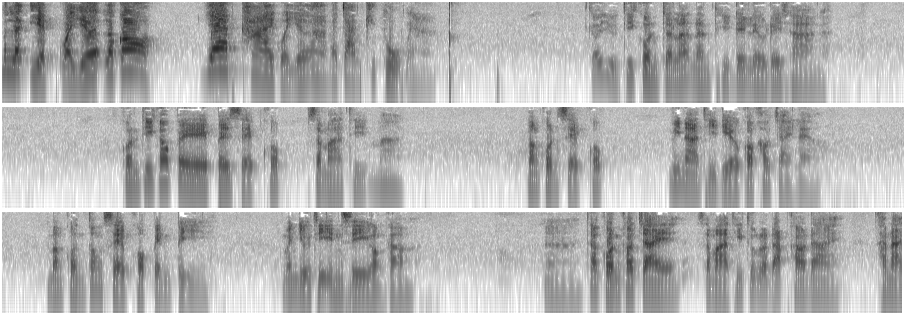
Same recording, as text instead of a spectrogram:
มันละเอียดกว่าเยอะ แล้วก็แยบคายกว่าเยอะอะพระอาจารย์คิดถูกไหมฮะก็อยู่ที่คนจะละนันทิได้เร็วได้ช้าไงคนที่เข้าไปไปเสพครบสมาธิมาก บางคนเสพครบวินาทีเดียวก็เข้าใจแล้ว บางคนต้องเสพครบเป็นปี มันอยู่ที่อินทรีย์ของเขา ถ้าคนเข้าใจสมาธิทุกระดับเข้าได้ ขนาด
